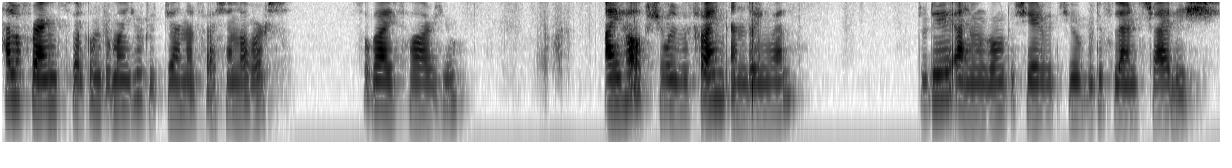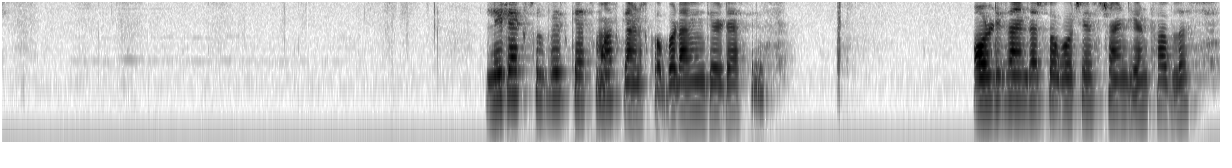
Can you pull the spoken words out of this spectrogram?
hello friends welcome to my youtube channel fashion lovers. So guys how are you? I hope you will be fine and doing well. Today i am going to share with you beautiful and stylish latex full face gas mask and scuba diving gear dresses. All designs are so gorgeous trendy and fabulous.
